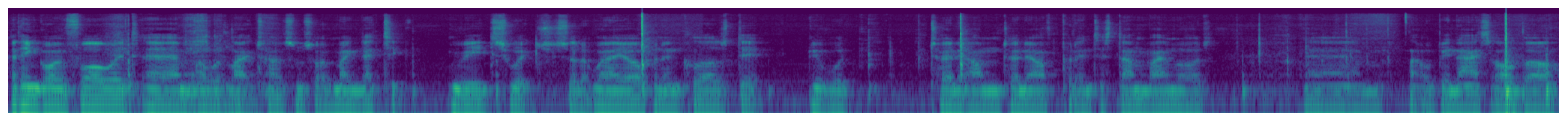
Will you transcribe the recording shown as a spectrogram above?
I think going forward, um, I would like to have some sort of magnetic reed switch so that when I open and closed it, it would turn it on, turn it off, put it into standby mode. Um, that would be nice. Although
